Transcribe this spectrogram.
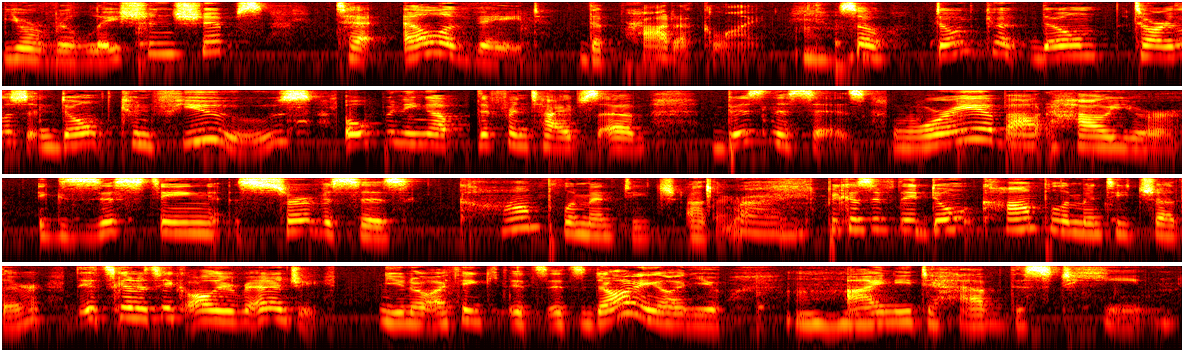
your relationships to elevate the product line. Mm-hmm. So don't don't to our listen don't confuse opening up different types of businesses. Worry about how your existing services complement each other. Right. Because if they don't complement each other, it's going to take all your energy. You know, I think it's it's dawning on you. Mm-hmm. I need to have this team.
